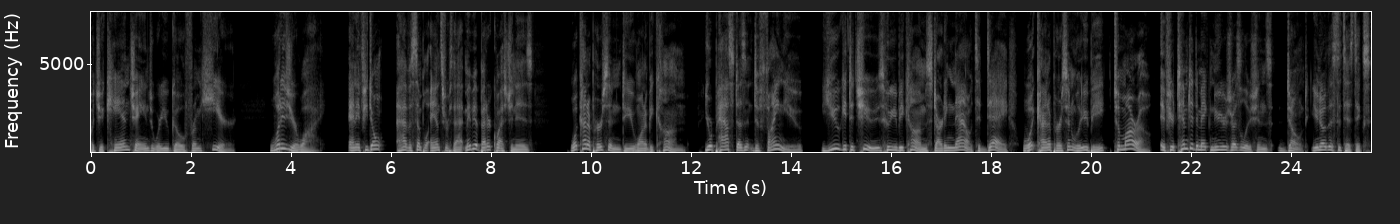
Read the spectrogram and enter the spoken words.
but you can change where you go from here. What is your why? And if you don't have a simple answer for that, maybe a better question is what kind of person do you want to become? Your past doesn't define you. You get to choose who you become starting now, today. What kind of person will you be tomorrow? If you're tempted to make New Year's resolutions, don't. You know the statistics.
